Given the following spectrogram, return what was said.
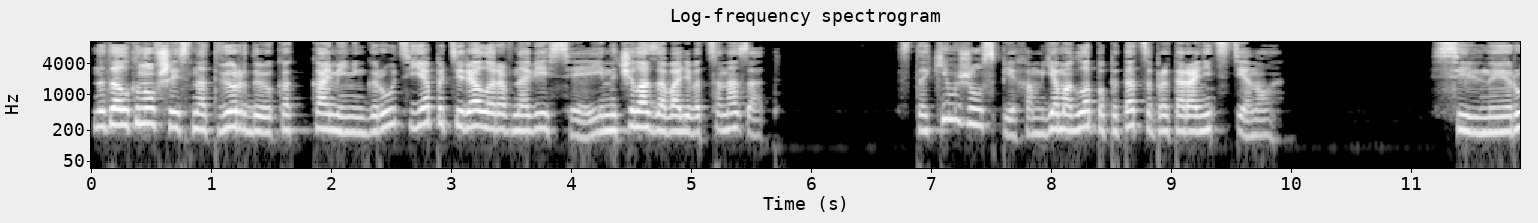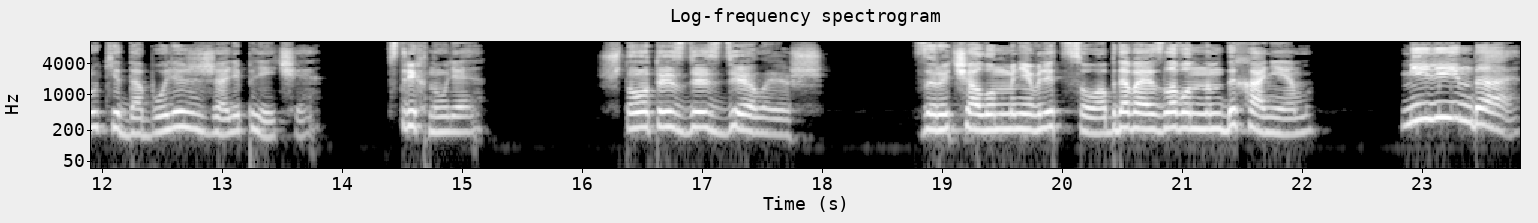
Натолкнувшись на твердую, как камень, грудь, я потеряла равновесие и начала заваливаться назад. С таким же успехом я могла попытаться протаранить стену. Сильные руки до боли сжали плечи. Встряхнули. «Что ты здесь делаешь?» Зарычал он мне в лицо, обдавая зловонным дыханием. «Мелинда!»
